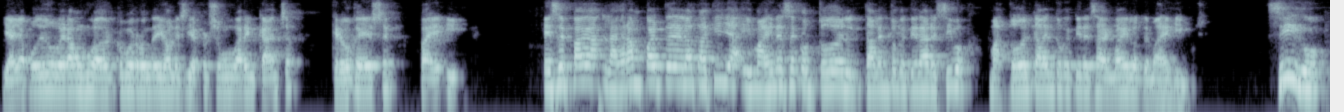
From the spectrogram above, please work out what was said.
y haya podido ver a un jugador como Ronde Hollis Jefferson jugar en cancha, creo que ese, ese paga la gran parte de la taquilla. Imagínense con todo el talento que tiene Arecibo, más todo el talento que tiene San Germán y los demás equipos. Sigo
